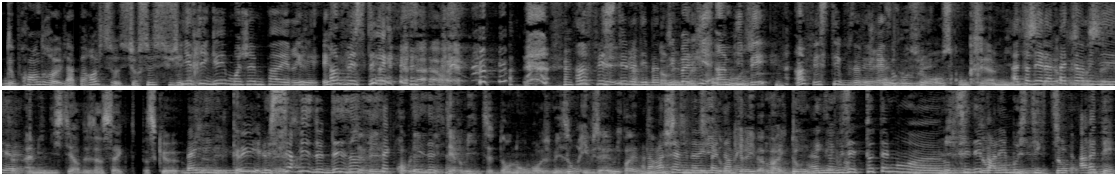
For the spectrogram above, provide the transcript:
de prendre la parole sur, ce sujet. Irriguer, moi j'aime pas irriguer. Infester. infester le débat public. J'ai pas dit imbibé, infester, vous avez raison. Je propose, Laurence, qu'on crée un ministère, Attendez, elle a pas terminé. Insectes, un ministère des insectes, parce que bah, vous avez le, oui, le service de désinsectisation. Vous avez le problème des termites dans nombreuses maisons, et vous avez le problème Alors, du Rachel, vous n'avez pas terminé. à Paris. Donc, ah, mais vous êtes totalement euh, obsédé par les moustiques. Arrêtez.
